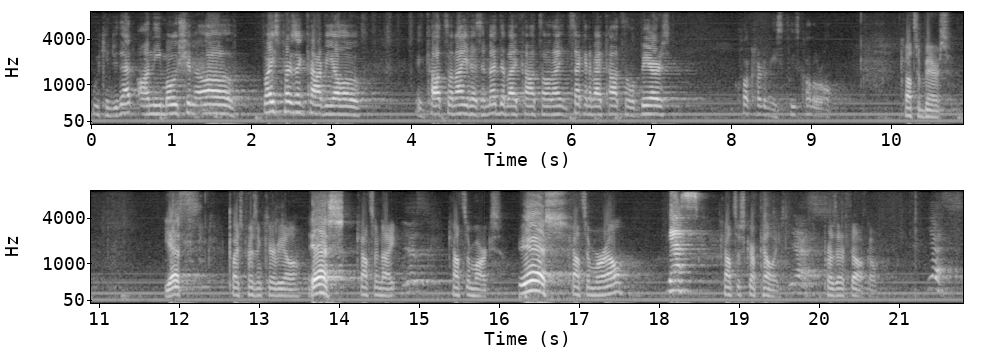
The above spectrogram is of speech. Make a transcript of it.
we can do that. On the motion of Vice President Caraviello and Councilor Knight, as amended by Councilor Knight and seconded by Councilor Bears, Clerk Hurtubise, please call the roll. Council Bears. Yes. Vice President Caraviello. Yes. Councilor Knight. Yes. Councilor Marks. Yes. Councilor Morell. Yes. Councilor Scarpelli. Yes. President Falco. Yes.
